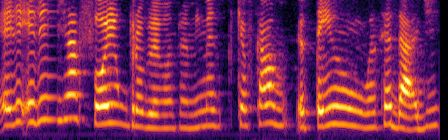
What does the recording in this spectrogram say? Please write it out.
ele, ele já foi um problema pra mim, mas porque eu ficava. Eu tenho ansiedade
